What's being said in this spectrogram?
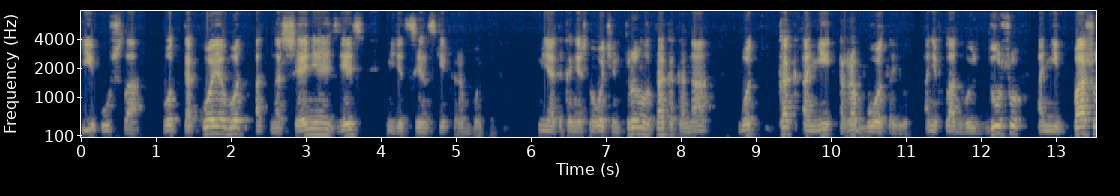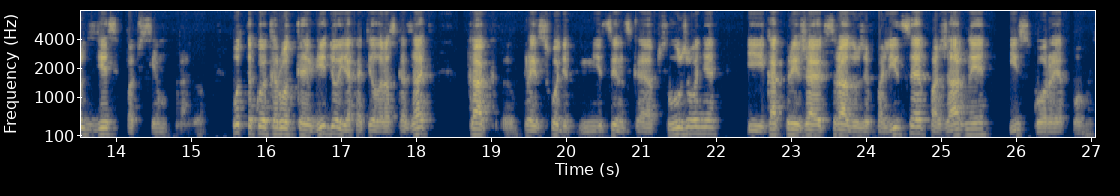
и ушла. Вот такое вот отношение здесь медицинских работников. Меня это, конечно, очень тронуло, так как она, вот как они работают. Они вкладывают душу, они пашут здесь по всем правилам. Вот такое короткое видео я хотел рассказать, как э, происходит медицинское обслуживание и как приезжают сразу же полиция, пожарные и скорая помощь.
